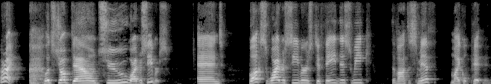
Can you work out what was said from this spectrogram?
All right, let's jump down to wide receivers and Bucks wide receivers to fade this week. Devonta Smith, Michael Pittman.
